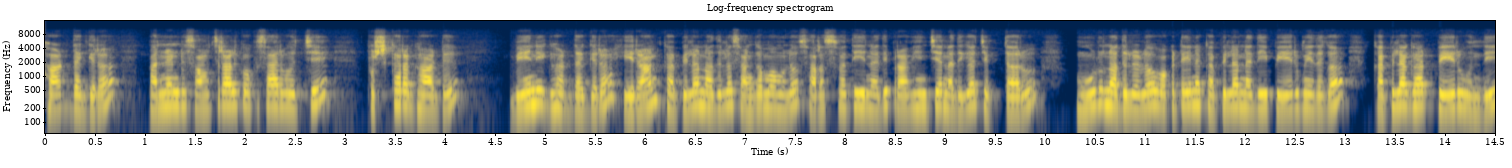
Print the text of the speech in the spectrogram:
ఘాట్ దగ్గర పన్నెండు సంవత్సరాలకు ఒకసారి వచ్చే పుష్కర ఘాట్ వేణిఘాట్ దగ్గర హిరాన్ కపిల నదుల సంగమంలో సరస్వతీ నది ప్రవహించే నదిగా చెప్తారు. మూడు నదులలో ఒకటైన కపిల నది పేరు మీదుగా కపిలఘాట్ పేరు ఉంది.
